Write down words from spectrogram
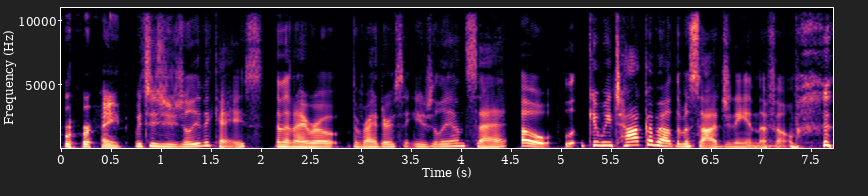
right. which is usually the case. And then I wrote the writer isn't usually on set. Oh, can we talk about the misogyny in the film?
